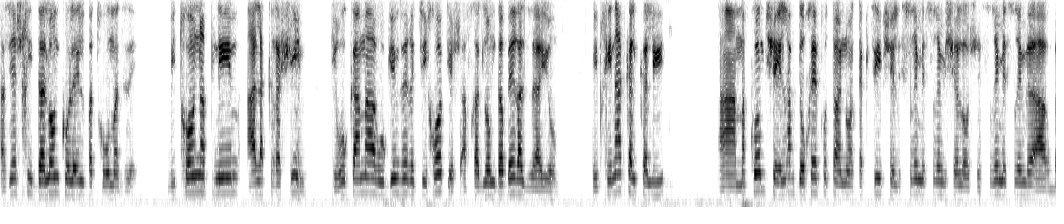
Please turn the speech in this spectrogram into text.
אז יש חידלון כולל בתחום הזה. ביטחון הפנים על הקרשים. תראו כמה הרוגים ורציחות יש, אף אחד לא מדבר על זה היום. מבחינה כלכלית, המקום שאליו דוחף אותנו התקציב של 2023-2024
